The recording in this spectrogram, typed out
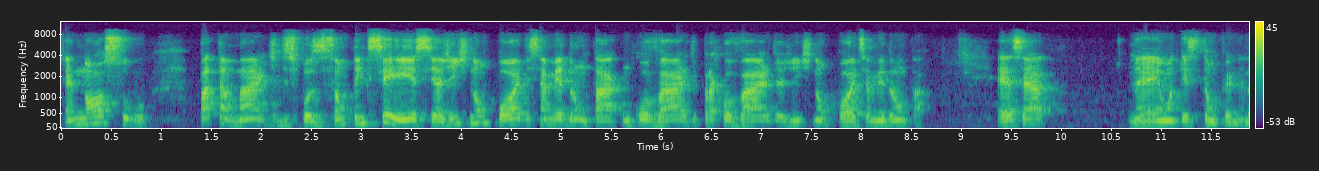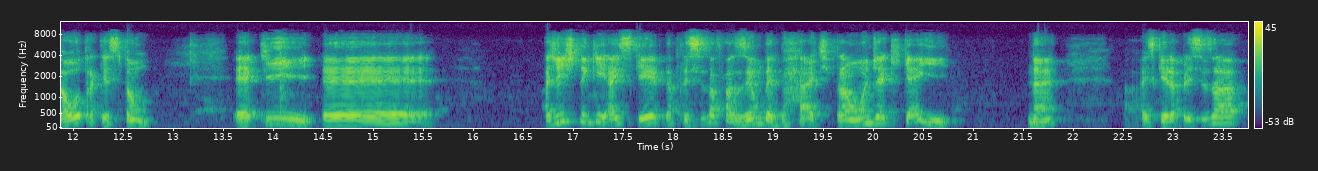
é nosso patamar de disposição tem que ser esse. A gente não pode se amedrontar com covarde, para covarde, a gente não pode se amedrontar. Essa é né, é uma questão, Fernando. A outra questão é que é, a gente tem que, a esquerda precisa fazer um debate para onde é que quer ir, né? A esquerda precisa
